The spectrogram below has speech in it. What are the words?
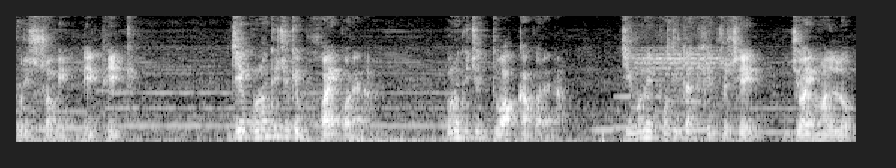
পরিশ্রমে, নির্ভীক। যে কোনো কিছুকে ভয় করে না, কোনো কিছু তোয়াক্কা করে না। জীবনের প্রতিটা ক্ষেত্র সে জয় মাল্য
